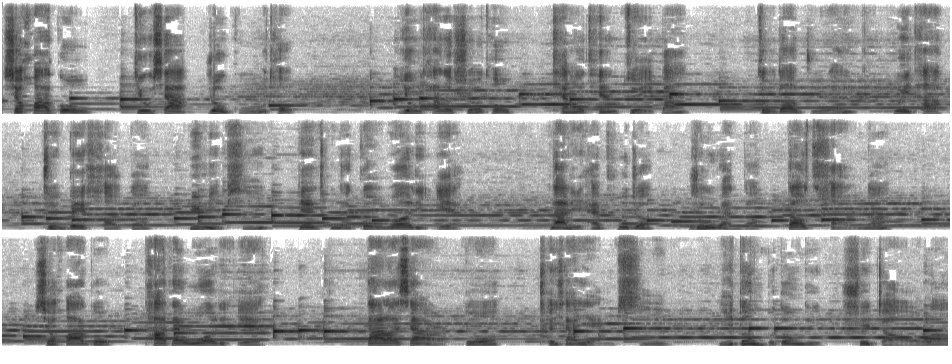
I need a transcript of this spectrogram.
小花狗丢下肉骨头，用它的舌头舔了舔嘴巴，走到主人为它准备好的玉米皮编成的狗窝里，那里还铺着柔软的稻草呢。小花狗趴在窝里，耷拉下耳朵，垂下眼皮，一动不动地睡着了。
